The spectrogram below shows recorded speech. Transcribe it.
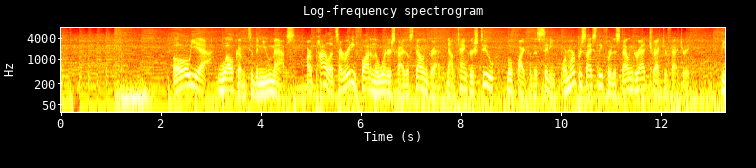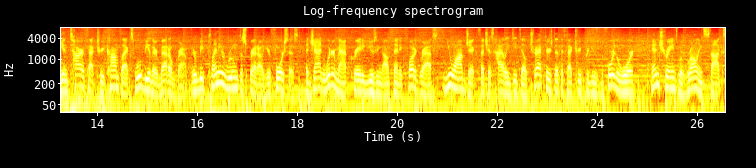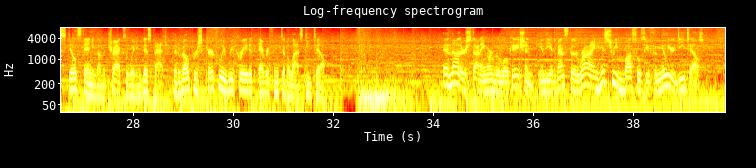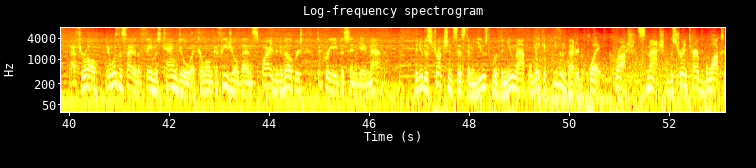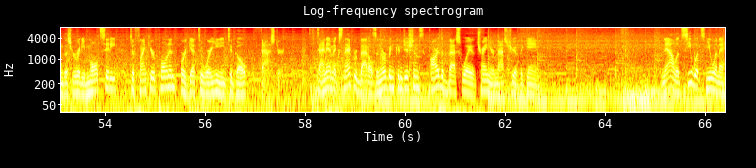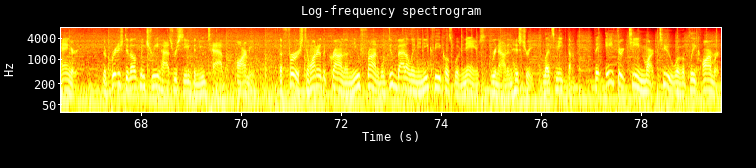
Oh yeah, welcome to the new maps. Our pilots have already fought in the winter skies of Stalingrad. Now tankers too will fight for the city, or more precisely for the Stalingrad tractor factory. The entire factory complex will be their battleground. There will be plenty of room to spread out your forces. A giant winter map created using authentic photographs, new objects such as highly detailed tractors that the factory produced before the war, and trains with rolling stock still standing on the tracks awaiting dispatch. The developers carefully recreated everything to the last detail. Another stunning urban location. In the Advance to the Rhine, history bustles with familiar details. After all, it was the site of the famous tank duel at Cologne Cathedral that inspired the developers to create this in-game map. The new destruction system used with the new map will make it even better to play. Crush, smash, and destroy entire blocks in this already mauled city to flank your opponent or get to where you need to go faster. Dynamic sniper battles in urban conditions are the best way to train your mastery of the game. Now let's see what's new in the hangar the British development tree has received the new tab, Army. The first to honor the crown on the new front will do battle in unique vehicles with names renowned in history. Let's meet them. The A-13 Mark II with applique armor.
